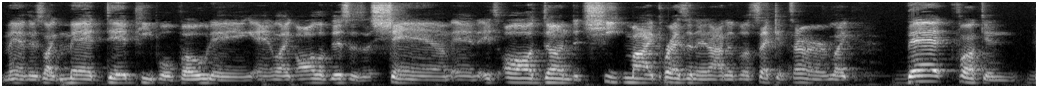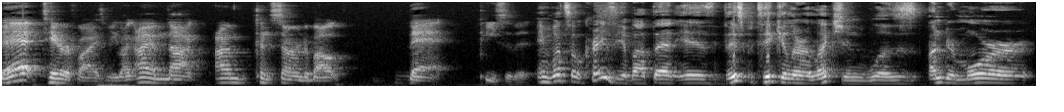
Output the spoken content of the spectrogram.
man, there's like mad dead people voting, and like all of this is a sham, and it's all done to cheat my president out of a second term. Like that fucking that terrifies me. Like I am not. I'm concerned about that piece of it. and what's so crazy about that is this particular election was under more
